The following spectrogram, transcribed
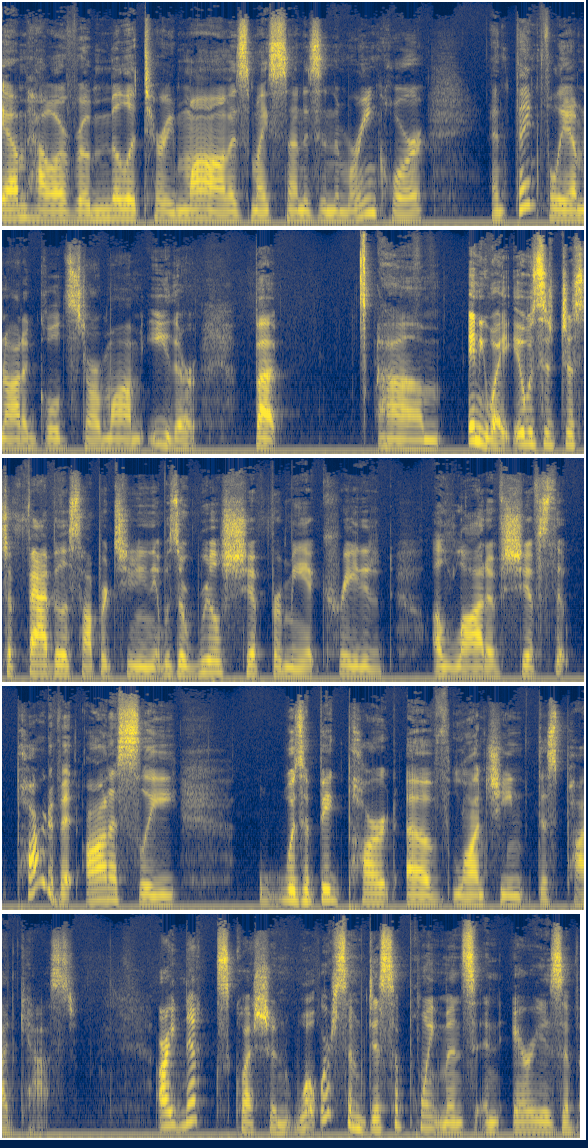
am, however, a military mom, as my son is in the Marine Corps and thankfully, I'm not a gold star mom either. But um, anyway, it was just a fabulous opportunity. It was a real shift for me. It created a lot of shifts that part of it, honestly, was a big part of launching this podcast. All right, next question. What were some disappointments and areas of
